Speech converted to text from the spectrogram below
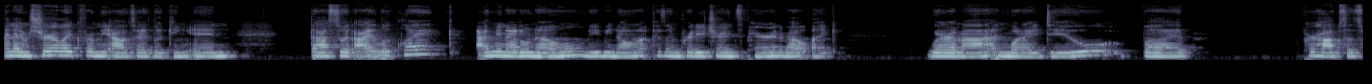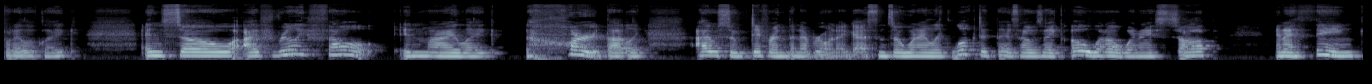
And I'm sure, like, from the outside looking in, that's what I look like. I mean, I don't know, maybe not, because I'm pretty transparent about like where I'm at and what I do, but perhaps that's what I look like. And so I've really felt in my like heart that like I was so different than everyone, I guess. And so when I like looked at this, I was like, oh wow, when I stop and I think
